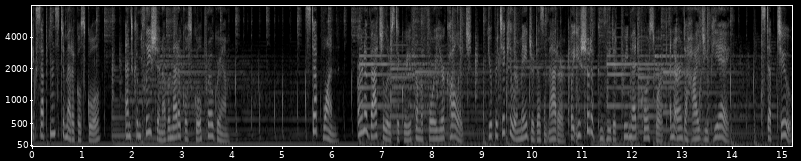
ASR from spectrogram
acceptance to medical school, and completion of a medical school program. Step 1. Earn a bachelor's degree from a four-year college. Your particular major doesn't matter, but you should have completed pre-med coursework and earned a high GPA. Step 2.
